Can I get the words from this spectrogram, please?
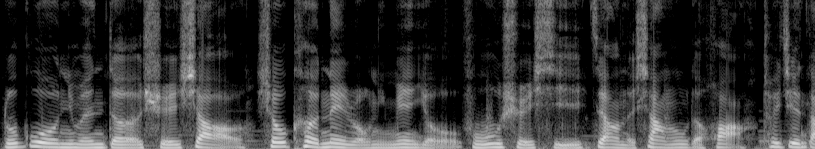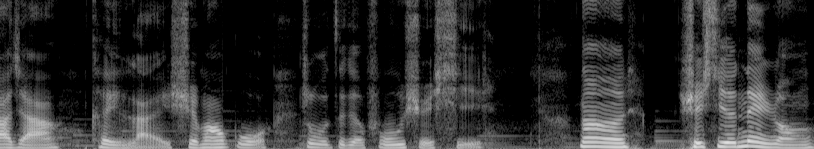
如果你们的学校修课内容里面有服务学习这样的项目的话，推荐大家可以来学猫过做这个服务学习。那学习的内容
